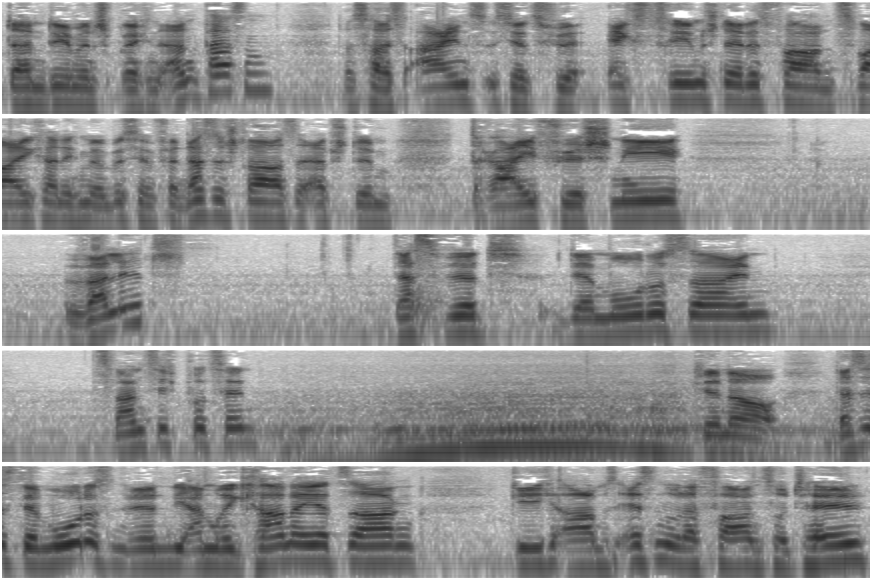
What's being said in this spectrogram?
dann dementsprechend anpassen. Das heißt, 1 ist jetzt für extrem schnelles Fahren, 2 kann ich mir ein bisschen für nasse Straße abstimmen, 3 für Schnee. Valid. Das wird der Modus sein. 20 Prozent. Genau, das ist der Modus. Wenn die Amerikaner jetzt sagen, gehe ich abends essen oder fahre ins Hotel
